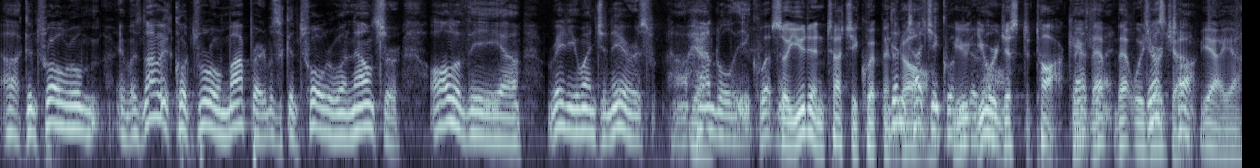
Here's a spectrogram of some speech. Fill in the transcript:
Uh, control room. It was not a control room operator. It was a control room announcer. All of the uh, radio engineers uh, Yeah. handle the equipment. So you didn't touch equipment Didn't at all. touch equipment You, you were all. just to talk. That's that, right. that was Just your job. talk. Yeah, yeah,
